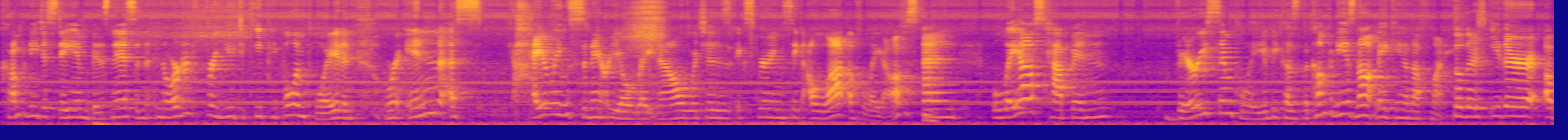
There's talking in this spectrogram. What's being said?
company to stay in business and in order for you to keep people employed. And we're in a hiring scenario right now, which is experiencing a lot of layoffs. Hmm. And layoffs happen very simply because the company is not making enough money. So there's either a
